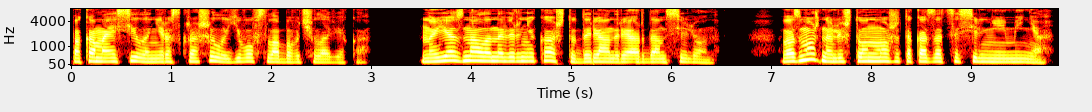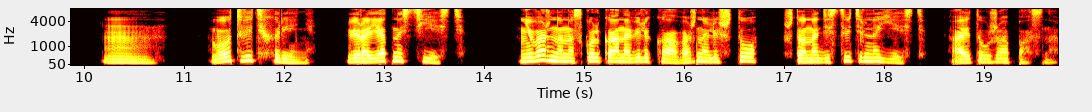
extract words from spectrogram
пока моя сила не раскрошила его в слабого человека. Но я знала наверняка, что Дариан Риордан силен. Возможно ли, что он может оказаться сильнее меня? Ммм, вот ведь хрень. Вероятность есть. Неважно, насколько она велика, важно лишь то, что она действительно есть, а это уже опасно.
